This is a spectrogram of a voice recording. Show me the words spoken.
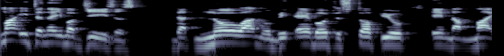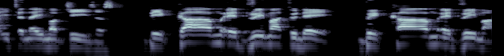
mighty name of Jesus that no one will be able to stop you in the mighty name of Jesus. Become a dreamer today. Become a dreamer.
